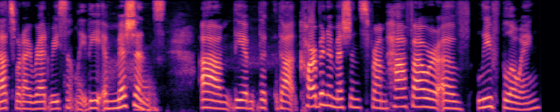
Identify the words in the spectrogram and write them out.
that's what I read recently. The emissions um, the, the, the carbon emissions from half hour of leaf blowing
